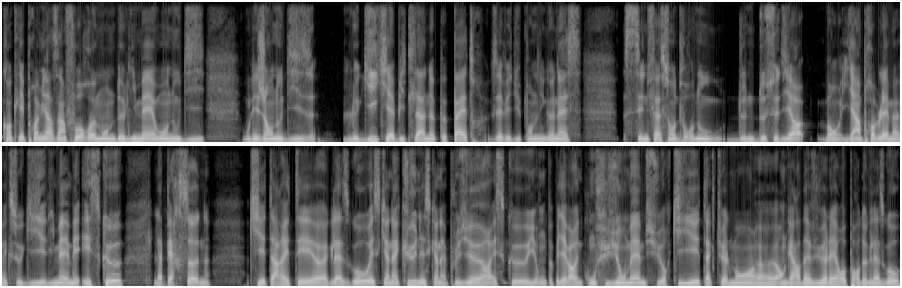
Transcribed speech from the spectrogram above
Quand les premières infos remontent de l'IME où on nous dit, où les gens nous disent le Guy qui habite là ne peut pas être Xavier Dupont de Ligonnès, c'est une façon pour nous de, se dire, bon, il y a un problème avec ce Guy et Limay, mais est-ce que la personne qui est arrêtée euh, à Glasgow, est-ce qu'il y en a qu'une, est-ce qu'il y en a plusieurs, est-ce qu'on ne peut pas y avoir une confusion même sur qui est actuellement euh, en garde à vue à l'aéroport de Glasgow?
